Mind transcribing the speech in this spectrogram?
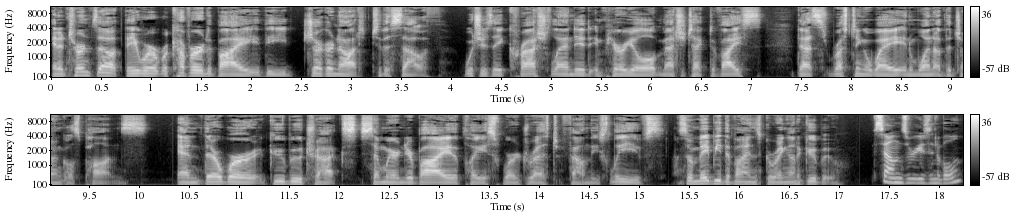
And it turns out they were recovered by the Juggernaut to the south, which is a crash landed Imperial Magitech device that's rusting away in one of the jungle's ponds. And there were Goobbue tracks somewhere nearby the place where Drest found these leaves. So maybe the vine's growing on a Goobbue. Sounds reasonable.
